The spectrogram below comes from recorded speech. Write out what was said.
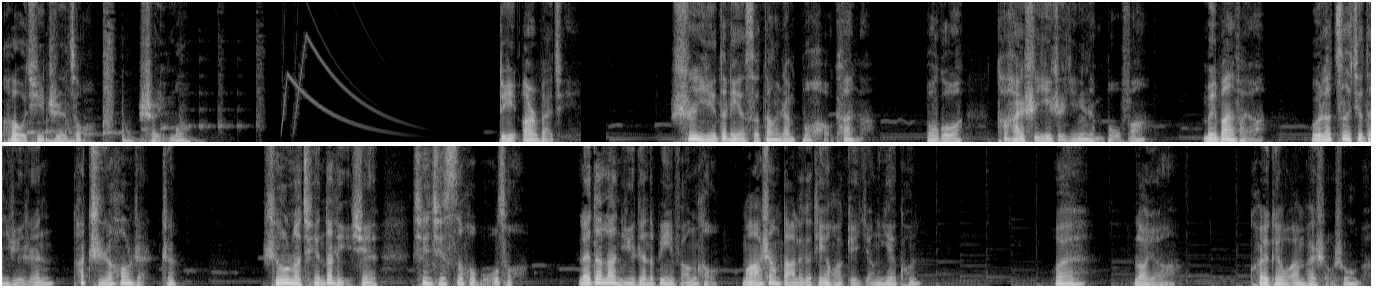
后期制作：水墨。第二百集，师爷的脸色当然不好看了，不过他还是一直隐忍不发。没办法呀，为了自己的女人，他只好忍着。收了钱的李炫心情似乎不错，来到那女人的病房后，马上打了个电话给杨业坤：“喂，老杨，快给我安排手术吧。”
